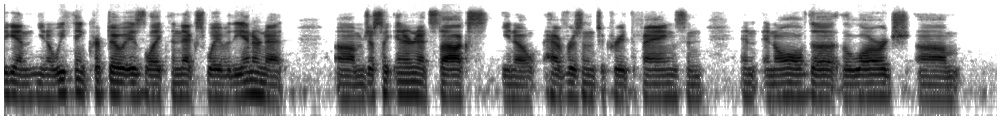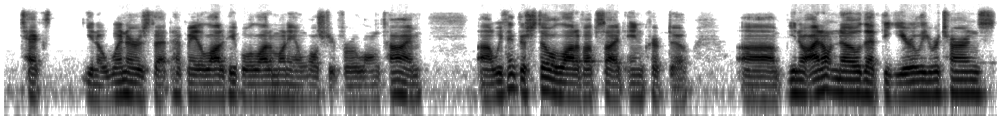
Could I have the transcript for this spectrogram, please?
Again, you know we think crypto is like the next wave of the internet, um, just like internet stocks, you know, have risen to create the FAANGs and and and all of the the large um, tech you know winners that have made a lot of people a lot of money on Wall Street for a long time. Uh, we think there's still a lot of upside in crypto. Um, you know, I don't know that the yearly returns,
